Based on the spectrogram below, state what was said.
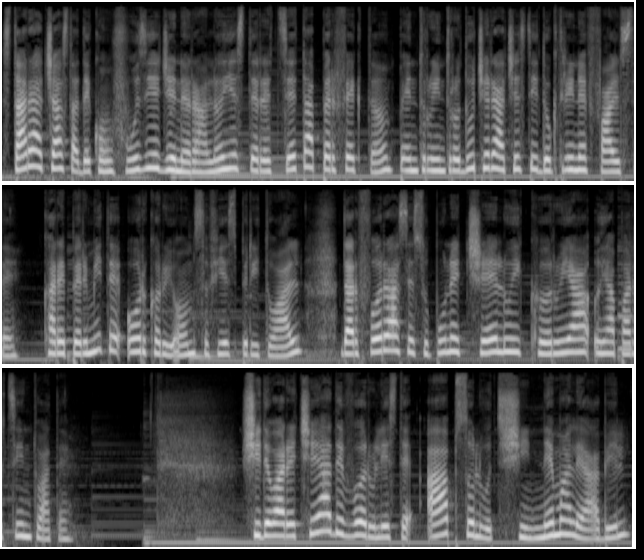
Starea aceasta de confuzie generală este rețeta perfectă pentru introducerea acestei doctrine false, care permite oricărui om să fie spiritual, dar fără a se supune celui căruia îi aparțin toate. Și deoarece adevărul este absolut și nemaleabil,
